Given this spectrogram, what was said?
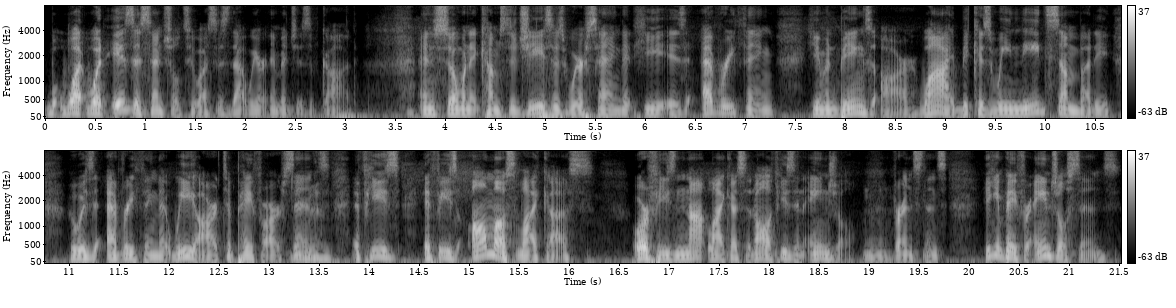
what what is essential to us is that we are images of God. And so when it comes to Jesus, we're saying that he is everything human beings are. Why? Because we need somebody who is everything that we are to pay for our sins. If he's if he's almost like us, or if he's not like us at all, if he's an angel, for instance, he can pay for angel sins,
